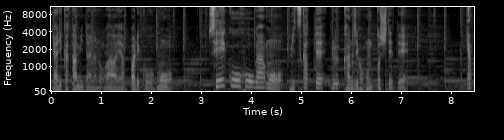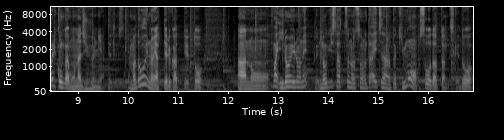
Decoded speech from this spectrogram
やり方みたいなのがやっぱりこうもう成功法がもう見つかってる感じがほんとしててやっぱり今回も同じ風にやっててですね、まあ、どういうのをやってるかっていうと、あのまあいろいろね、乃木撮のその第1弾の時もそうだったんですけど、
